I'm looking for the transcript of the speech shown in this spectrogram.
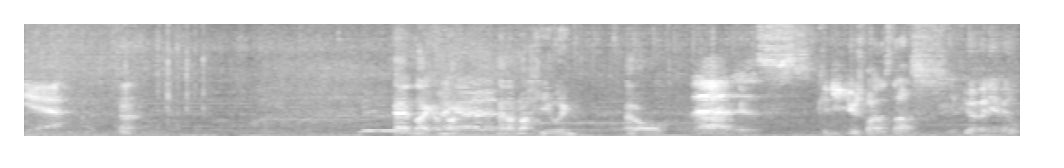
Yeah. Huh. And like I'm not and I'm not healing at all. That okay. is. Can you use violent stance if you have any available?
